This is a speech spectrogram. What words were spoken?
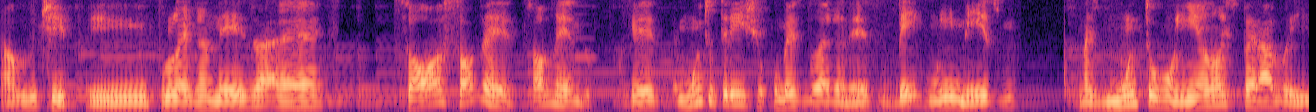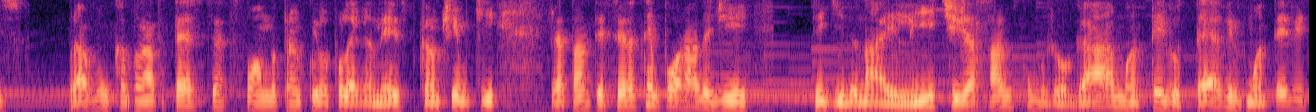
Algo do tipo. E pro Leganesa é só, só vendo, só vendo. Porque é muito triste o começo do Leganesa, bem ruim mesmo, mas muito ruim. Eu não esperava isso. Esperava um campeonato até de certa forma tranquilo pro Leganês, porque é um time que já tá na terceira temporada de seguida na elite, já sabe como jogar, manteve o técnico, manteve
